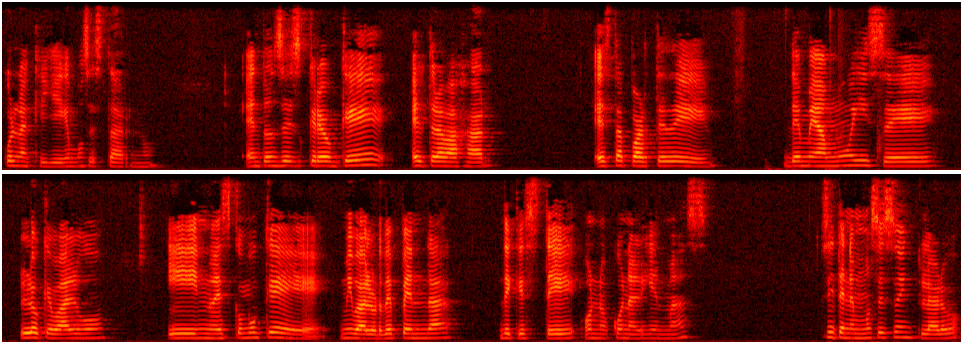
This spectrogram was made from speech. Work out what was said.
con la que lleguemos a estar, ¿no? Entonces creo que el trabajar esta parte de, de me amo y sé lo que valgo y no es como que mi valor dependa de que esté o no con alguien más. Si tenemos eso en claro,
